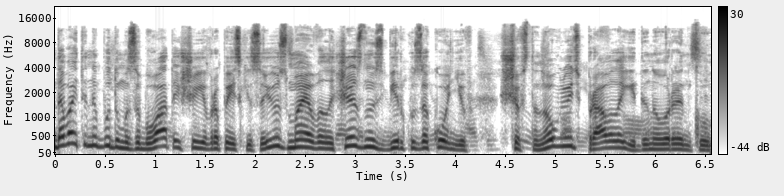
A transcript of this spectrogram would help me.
Давайте не будемо забувати, що Європейський союз має величезну збірку законів, що встановлюють правила єдиного ринку.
